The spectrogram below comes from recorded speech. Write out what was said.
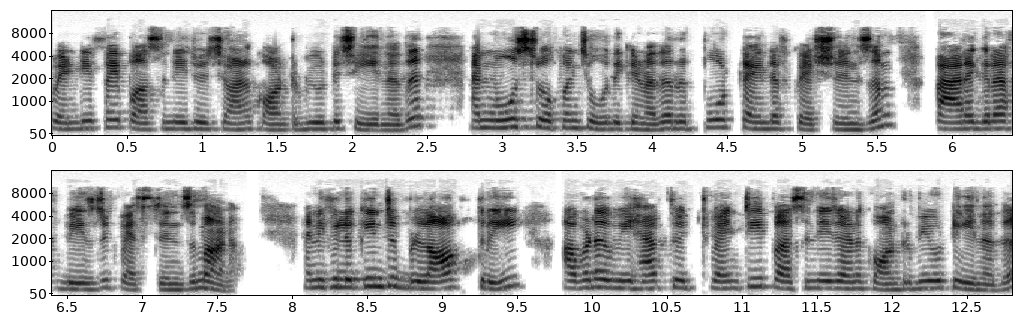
ട്വന്റി ഫൈവ് പെർസെന്റേജ് വെച്ചാണ് കോൺട്രിബ്യൂട്ട് ചെയ്യുന്നത്. ആൻഡ് മോസ്റ്റ് ഓപ്പൺ ചോദിക്കുന്നത് റിപ്പോർട്ട് കൈൻഡ് ഓഫ് ക്വസ്റ്റ്യൻസും പാരഗ്രാഫ് ബേസ്ഡ് ക്വസ്റ്റ്യൻസും ആണ്. And if you look into block three അവിടെ we have two twenty percentage ആണ് കോൺട്രിബ്യൂട്ട് ചെയ്യുന്നത്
